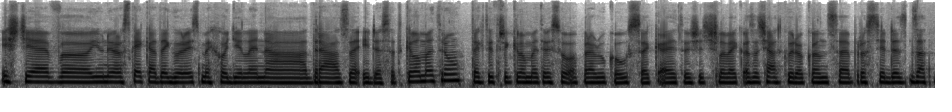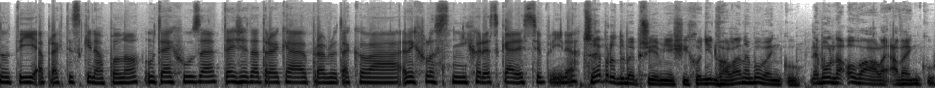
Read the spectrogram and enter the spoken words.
ještě v juniorské kategorii jsme chodili na dráze i 10 kilometrů, tak ty 3 kilometry jsou opravdu kousek a je to, že člověk od začátku do konce prostě jde zatnutý a prakticky naplno u té chůze. Takže ta trojka je opravdu taková rychlostní chodecká disciplína. Co je pro tebe příjemnější, chodit v hale nebo venku? Nebo na ovále a venku?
